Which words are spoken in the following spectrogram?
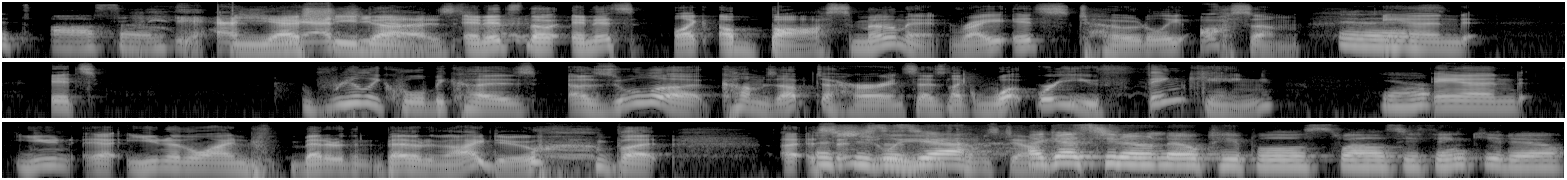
It's awesome. yeah, yes, yeah, she, does. and it's the and it's like a boss moment, right? It's totally awesome. It is. and it's really cool because Azula comes up to her and says like what were you thinking yeah. and you uh, you know the line better than better than I do but uh, essentially says, "Yeah, it comes down I guess you don't know people as well as you think you do.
